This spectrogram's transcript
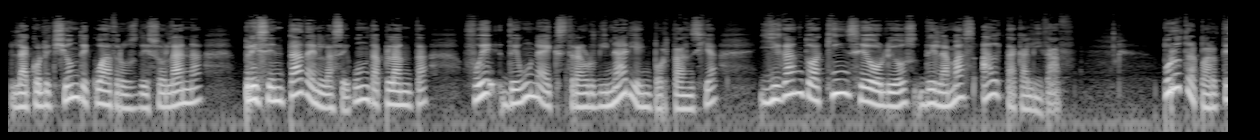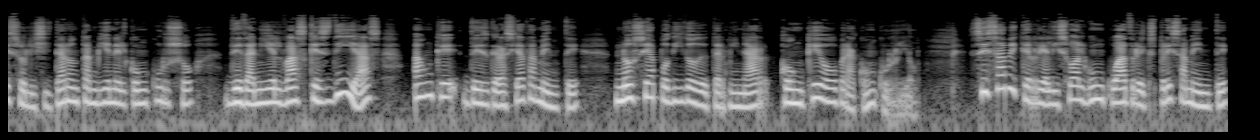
La colección de cuadros de Solana, presentada en la segunda planta, fue de una extraordinaria importancia, llegando a quince óleos de la más alta calidad. Por otra parte, solicitaron también el concurso de Daniel Vázquez Díaz, aunque desgraciadamente no se ha podido determinar con qué obra concurrió. Se sabe que realizó algún cuadro expresamente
